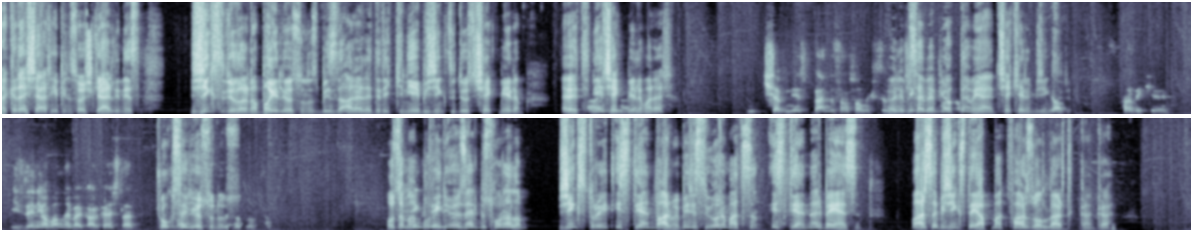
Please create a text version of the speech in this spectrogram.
Arkadaşlar hepiniz hoş geldiniz. Jinx videolarına bayılıyorsunuz. Biz de Arel'e dedik ki niye bir Jinx videosu çekmeyelim. Evet, niye Aynen çekmeyelim Arel? İşte niye? Ben de sana sormak istiyorum. Öyle bir sebep çekmiyorum yok adam? değil mi yani? Çekelim Jinx Yok. videosu. Tabii ki. İzleniyor vallahi bak arkadaşlar. Çok zaman seviyorsunuz. O zaman Jinx bu video özel bir soralım. Jinx Trade isteyen var mı? Birisi yorum atsın, isteyenler beğensin. Varsa bir Jinx de yapmak farz oldu artık kanka.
